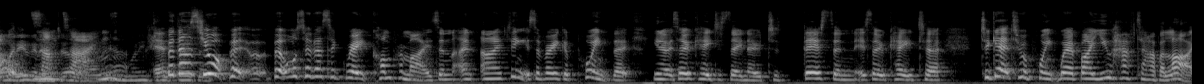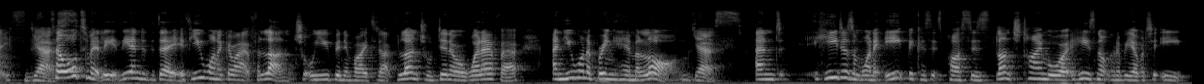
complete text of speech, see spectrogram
out what are you gonna do? sometimes, when he- but that's your but but also that's a great compromise and, and and i think it's a very good point that you know it's okay to say no to this and it's okay to to get to a point whereby you have to have a life Yes. so ultimately at the end of the day if you want to go out for lunch or you've been invited out for lunch or dinner or whatever and you want to bring him along yes, and he doesn't want to eat because it's past his lunchtime or he's not going to be able to eat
